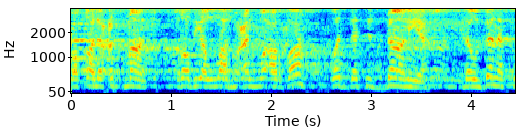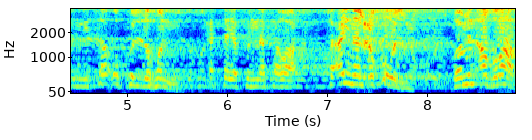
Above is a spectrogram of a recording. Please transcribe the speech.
وقال عثمان رضي الله عنه وأرضاه ودت الزانية. لو زنت النساء كلهن حتى يكن سواء. فأين العقول؟ ومن أضرار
